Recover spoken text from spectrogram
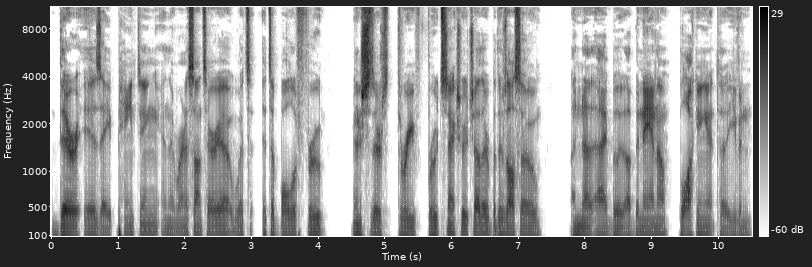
there is a painting in the Renaissance area. What's it's a bowl of fruit, and there's three fruits next to each other. But there's also another, I believe, a banana blocking it to even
